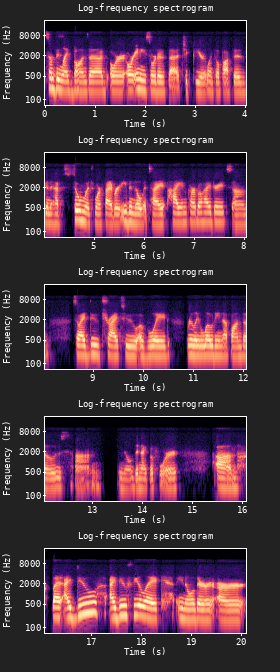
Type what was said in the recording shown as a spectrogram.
something like Banza or or any sort of uh, chickpea or lentil pasta is going to have so much more fiber, even though it's high high in carbohydrates. Um, so I do try to avoid really loading up on those, um, you know, the night before. Um, but I do I do feel like you know there are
